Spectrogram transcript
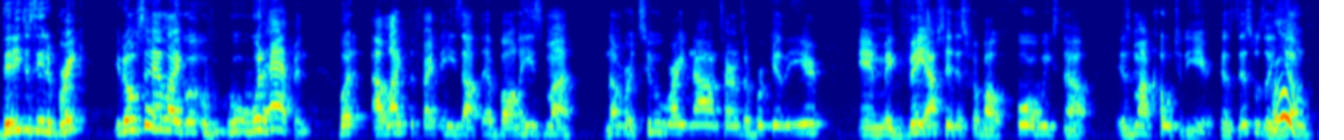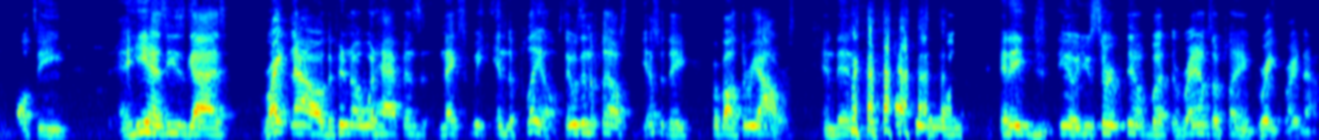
did he just need a break? You know what I'm saying? Like, what happened? But I like the fact that he's out there balling. He's my number two right now in terms of rookie of the year. And McVay, I've said this for about four weeks now, is my coach of the year because this was a Ooh. young football team, and he has these guys right now. Depending on what happens next week in the playoffs, they was in the playoffs yesterday for about three hours, and then and they you know usurped them. But the Rams are playing great right now.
